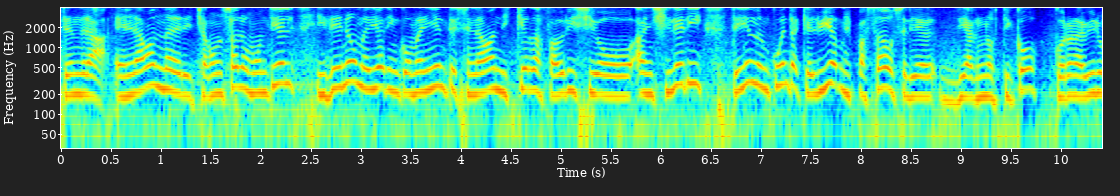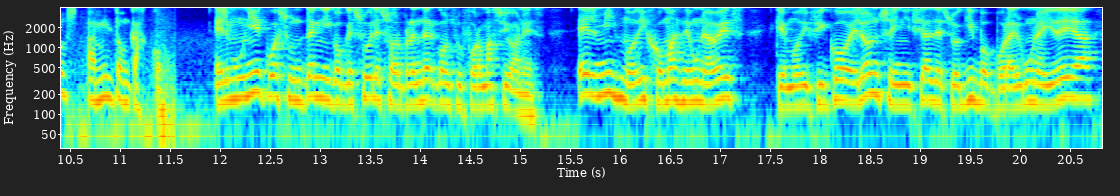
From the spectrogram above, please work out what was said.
tendrá en la banda derecha Gonzalo Montiel y de no mediar inconvenientes en la banda izquierda Fabricio Angileri, teniendo en cuenta que el viernes pasado se le diagnosticó coronavirus a Milton Casco. El muñeco es un técnico que suele sorprender con sus formaciones. Él mismo dijo más de una vez que modificó el once inicial de su equipo por alguna idea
